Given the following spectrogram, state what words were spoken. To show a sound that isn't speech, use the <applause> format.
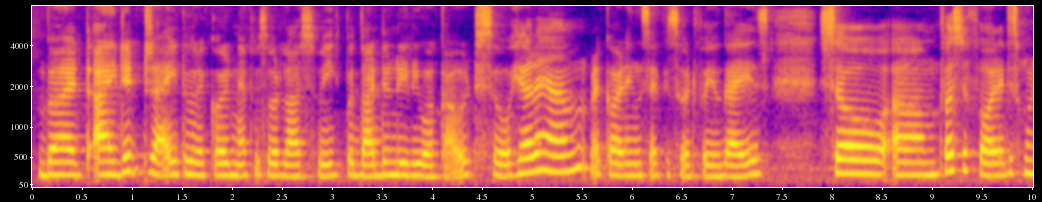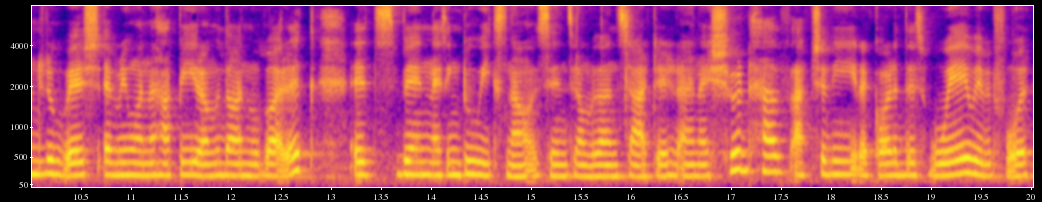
But I did try to record an episode last week, but that didn't really work out. So here I am recording this episode for you guys. So, um, first of all, I just wanted to wish everyone a happy Ramadan Mubarak. It's been, I think, two weeks now since Ramadan started, and I should have actually recorded this way, way before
